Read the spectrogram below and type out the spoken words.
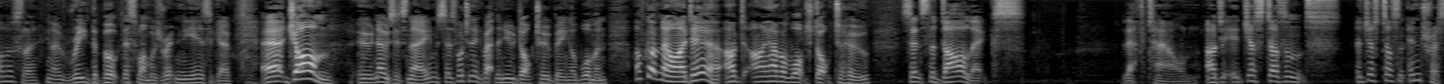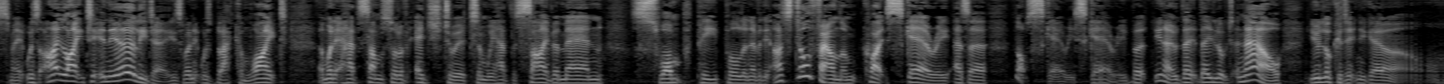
Honestly, you know, read the book. This one was written years ago. Uh, John, who knows its name, says, What do you think about the new Doctor Who being a woman? I've got no idea. I, I haven't watched Doctor Who since the Daleks left town. I, it just doesn't. It just doesn't interest me. It was I liked it in the early days when it was black and white and when it had some sort of edge to it, and we had the Cybermen, Swamp People, and everything. I still found them quite scary as a not scary, scary, but you know they they looked. Now you look at it and you go, oh,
